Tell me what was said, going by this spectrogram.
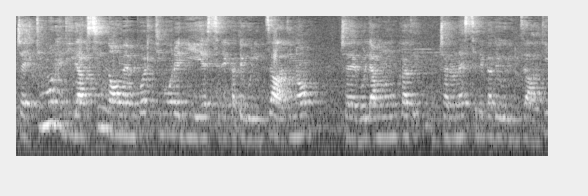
cioè, il timore di darsi il nome è un po' il timore di essere categorizzati, no? Cioè vogliamo non, cate- cioè, non essere categorizzati.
